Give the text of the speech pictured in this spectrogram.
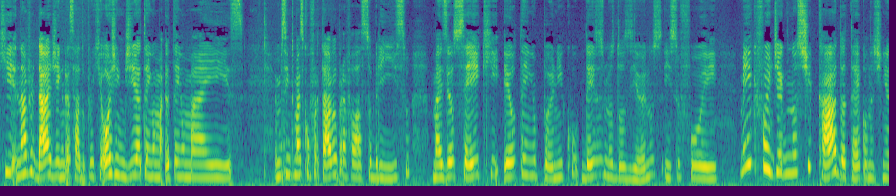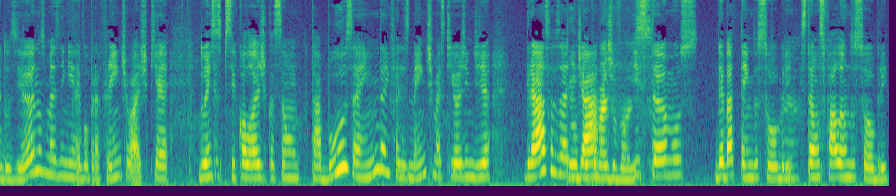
que, na verdade, é engraçado, porque hoje em dia eu tenho, eu tenho mais. Eu me sinto mais confortável para falar sobre isso, mas eu sei que eu tenho pânico desde os meus 12 anos. Isso foi. Meio que foi diagnosticado até quando eu tinha 12 anos, mas ninguém levou pra frente. Eu acho que é doenças psicológicas são tabus ainda, infelizmente, mas que hoje em dia, graças a um já, de estamos debatendo sobre, É. estamos falando sobre.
